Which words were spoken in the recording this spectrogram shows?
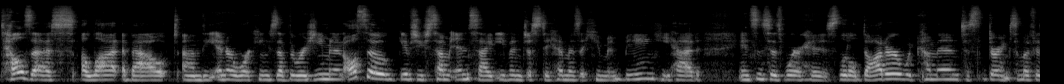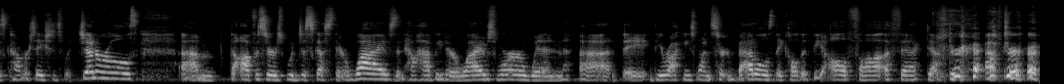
tells us a lot about um, the inner workings of the regime, and it also gives you some insight, even just to him as a human being. He had instances where his little daughter would come in to, during some of his conversations with generals. Um, the officers would discuss their wives and how happy their wives were when uh, they the Iraqis won certain battles. They called it the Al-Faw effect after after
